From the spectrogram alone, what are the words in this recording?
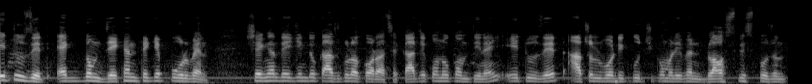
এ টু জেড একদম যেখান থেকে পরবেন, সেখান থেকে কিন্তু কাজগুলো করা আছে। কাজে কোনো কমতি নাই। এ টু জেড আঁচল বডি কুচি কোমর ইভেন ব্লাউজ পিস পর্যন্ত,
